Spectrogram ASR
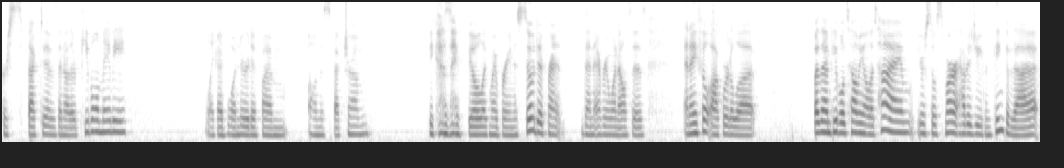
perspective than other people, maybe. Like, I've wondered if I'm on the spectrum because I feel like my brain is so different than everyone else's, and I feel awkward a lot. But then people tell me all the time, You're so smart. How did you even think of that?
